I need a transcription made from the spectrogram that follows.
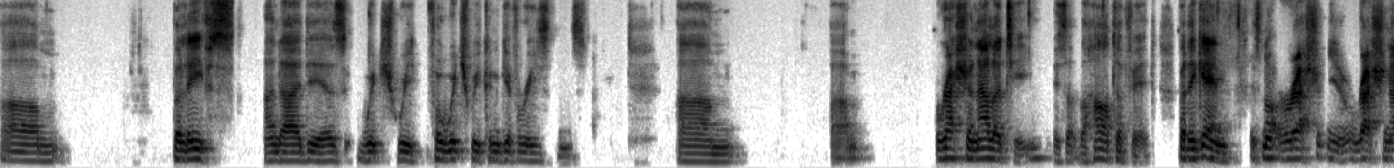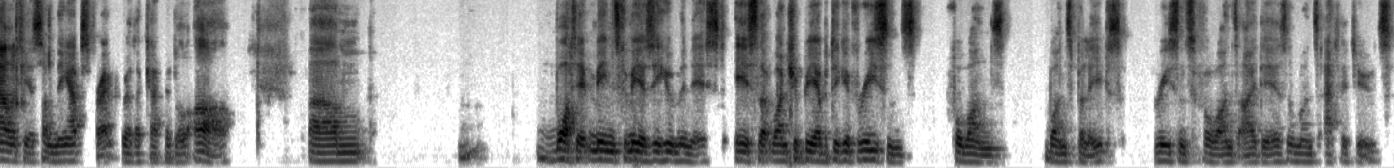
um, beliefs and ideas which we for which we can give reasons. Um, um, rationality is at the heart of it, but again, it's not ration. You know, rationality is something abstract with a capital R. Um, what it means for me as a humanist is that one should be able to give reasons for one's one's beliefs, reasons for one's ideas and one's attitudes,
